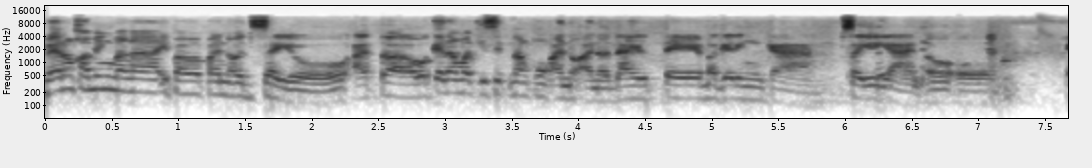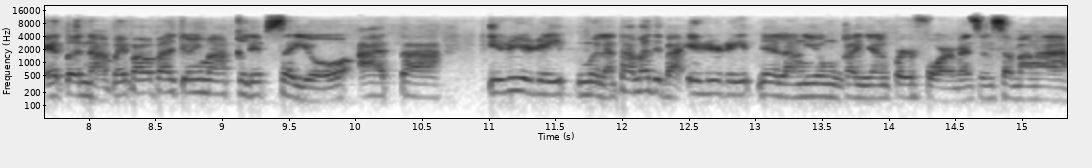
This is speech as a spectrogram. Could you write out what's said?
Meron kaming mga ipapapanood sa'yo at uh, huwag ka nang mag-isip ng kung ano-ano dahil te, magaling ka. Sa'yo yan, oo. Eto na, may papapanood kaming mga clips sa'yo at uh, i-rate mo lang. Tama, di ba? I-rate niya lang yung kanyang performance sa mga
